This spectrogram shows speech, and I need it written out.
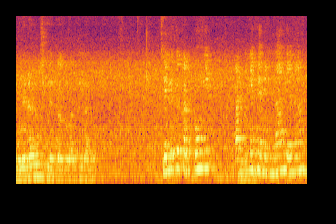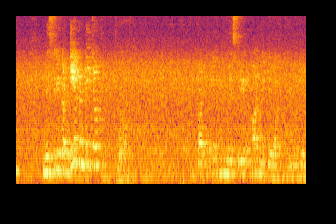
ਹੁਣ ਇਹਨਾਂ ਨੂੰ ਛਿੱਲ ਕੇ ਤੋਂ ਬਾਅਦ ਕੀ ਕਰਨਾ? ਛਿੱਲ ਕੇ ਕੱਟੂੰਗੀ ਕੱਟ ਕੇ ਫਿਰ ਰਿੰਨਾਂਗੇ ਨਾ ਮਿਸਰੀ ਕੱਢੀ ਹੈ ਗੱਡੀ ਚੋਂ? ਨਾ। ਕੱਟ ਕੇ ਮਿਸਰੀ ਨੂੰ ਭੰਨ ਕੇ ਰੱਖ ਦੂੰਗੀ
